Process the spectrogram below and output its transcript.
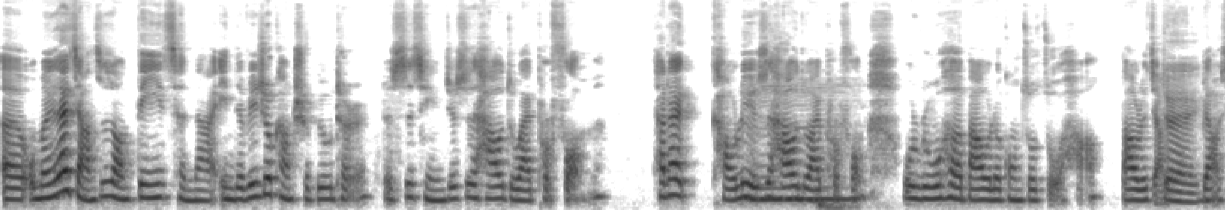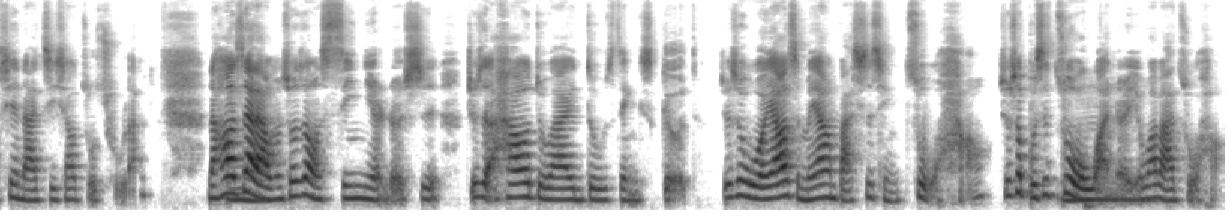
呃，我们在讲这种第一层啊，individual contributor 的事情，就是 how do I perform？他在考虑的是 How do I perform？、嗯、我如何把我的工作做好，把我的角表现啊绩效做出来。然后再来，我们说这种 Senior 的是，嗯、就是 How do I do things good？就是我要怎么样把事情做好，就说不是做完而已，嗯、我要把它做好。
